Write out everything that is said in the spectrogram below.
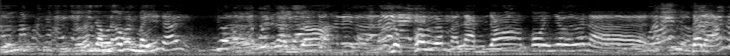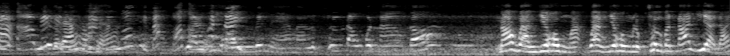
tháng ờ, năm 2022 nó dòng ở bên mỹ đấy. Làm cho luật sư mà làm cho coi như là cho đảng á. cho đảng ta sản nước thì bắt bỏ tù hết đi. đây nè mà luật sư đâu bên nào đó. Nó hoàng duy hùng á hoàng duy hùng luật sư bên đó gì à đấy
